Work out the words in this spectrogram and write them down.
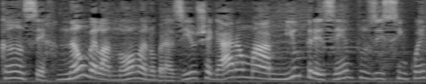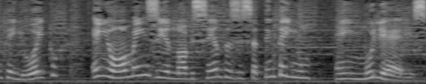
câncer não melanoma no Brasil chegaram a 1.358 em homens e 971 em mulheres.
